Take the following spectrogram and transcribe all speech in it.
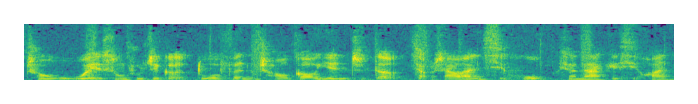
抽五位送出这个多芬超高颜值的角鲨烷洗护，希望大家可以喜欢。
